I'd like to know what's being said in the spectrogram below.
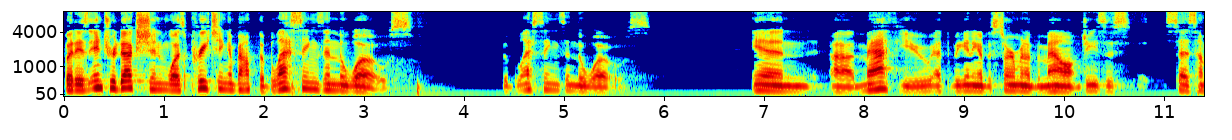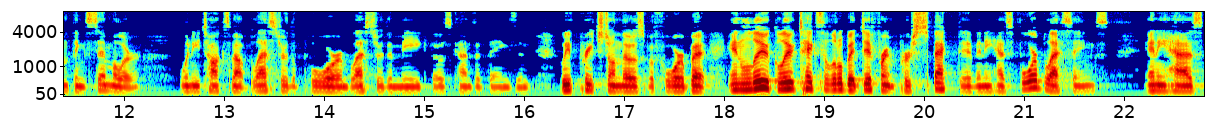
But his introduction was preaching about the blessings and the woes. The blessings and the woes. In uh, Matthew, at the beginning of the Sermon of the Mount, Jesus says something similar when he talks about blessed are the poor and blessed are the meek, those kinds of things. And we've preached on those before. But in Luke, Luke takes a little bit different perspective, and he has four blessings and he has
